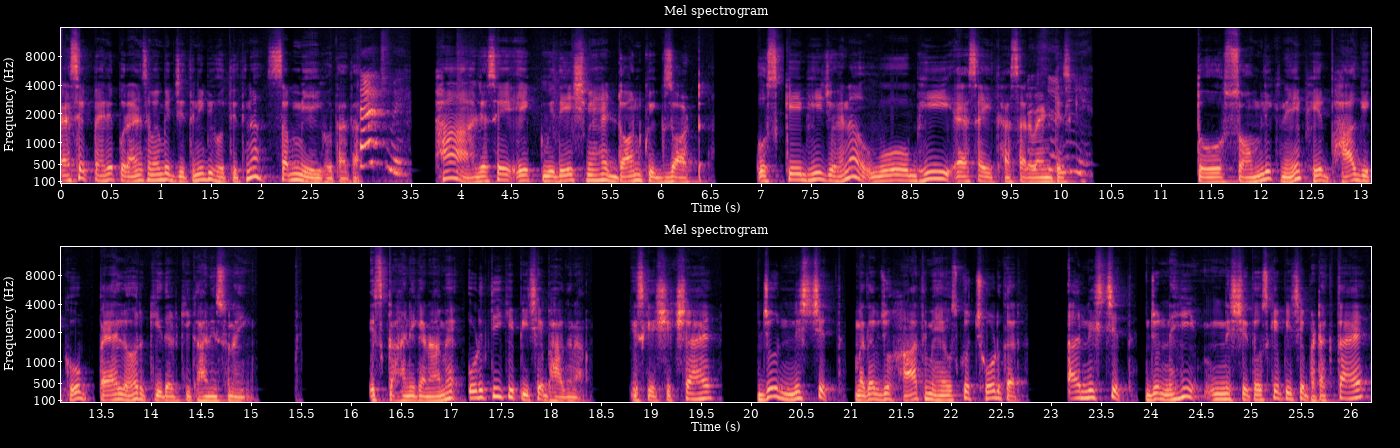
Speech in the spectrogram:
ऐसे पहले पुराने समय में जितनी भी होती थी ना सब में यही होता था। हाँ जैसे एक विदेश में है डॉन क्विक्सॉट उसके भी जो है ना वो भी ऐसा ही था सर्वेंटिस। तो सोमलिक ने फिर भाग्य को बैल और गीदड़ की कहानी सुनाई। इस कहानी का नाम है उड़ती के पीछे भागना। इसकी शिक्षा है जो निश्चित मतलब जो हाथ में है उसको छोड़कर अनिश्चित जो नहीं निश्चित है उसके पीछे भटकता है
